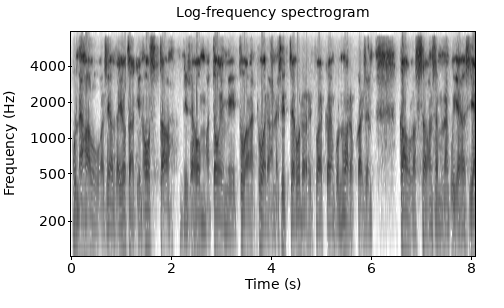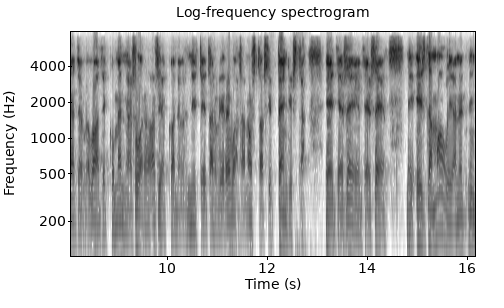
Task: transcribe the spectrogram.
Kun ne haluaa sieltä jotakin ostaa, niin se homma toimii. Tuodaan ne sitten hodarit, vaikka jonkun nuorukkaisen kaulassa on semmoinen kuin jääs jäätelö laatikko, mennään suoraan asiakkaille, niin niitä ei tarvitse revansa nostaa siitä penkistä, etc, etc. Niin ei sitä mallia nyt niin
